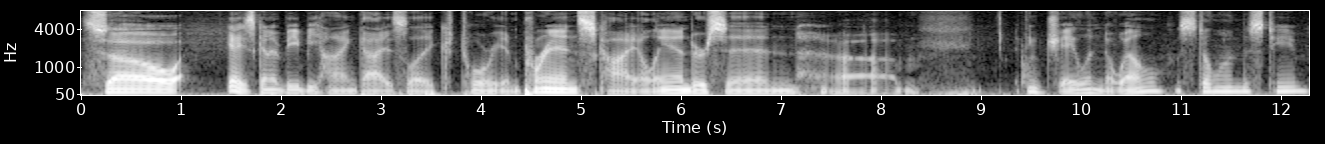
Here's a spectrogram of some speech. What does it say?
So, yeah, he's going to be behind guys like Taurean Prince, Kyle Anderson, um, I think Jaylen Nowell is still on this team.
